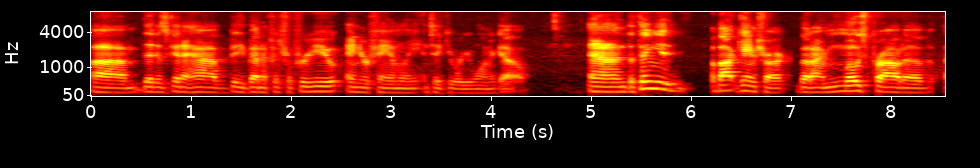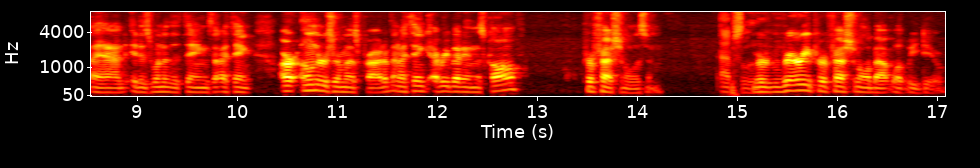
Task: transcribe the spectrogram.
um, that is going to have be beneficial for you and your family and take you where you want to go? And the thing you about GameTruck that I'm most proud of, and it is one of the things that I think our owners are most proud of, and I think everybody in this call, professionalism. Absolutely, we're very professional about what we do,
